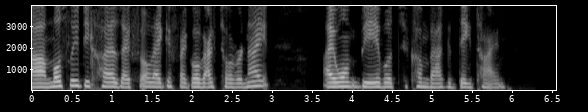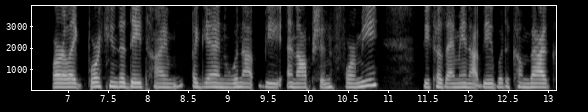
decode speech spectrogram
um, mostly because I feel like if I go back to overnight, I won't be able to come back daytime. Or like working the daytime again would not be an option for me because I may not be able to come back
